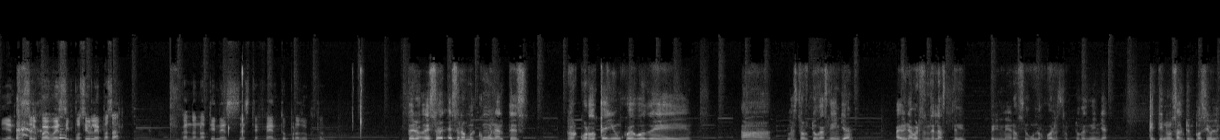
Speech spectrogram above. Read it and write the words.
Y entonces el juego es imposible de pasar. Cuando no tienes este fe en tu producto. pero eso, eso era muy común antes. Recuerdo que hay un juego de. Ah, las tortugas ninja. Hay una versión de las, del primero o segundo juego de las tortugas ninja que tiene un salto imposible.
